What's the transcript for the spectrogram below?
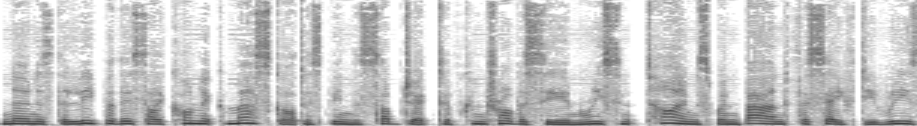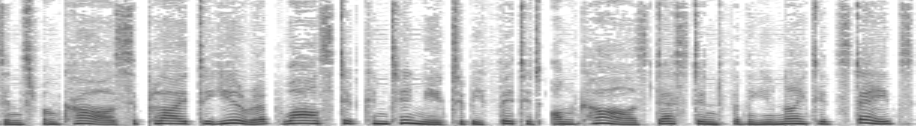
Known as the Leaper this iconic mascot has been the subject of controversy in recent times when banned for safety reasons from cars supplied to Europe whilst it continued to be fitted on cars destined for the United States,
